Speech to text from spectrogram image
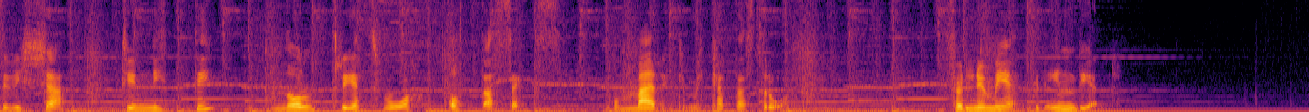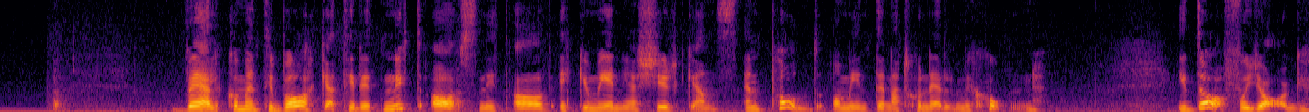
Swisha till 90 032 86 och märk med katastrof. Följ nu med till Indien. Välkommen tillbaka till ett nytt avsnitt av kyrkans, en podd om internationell mission. Idag får jag,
